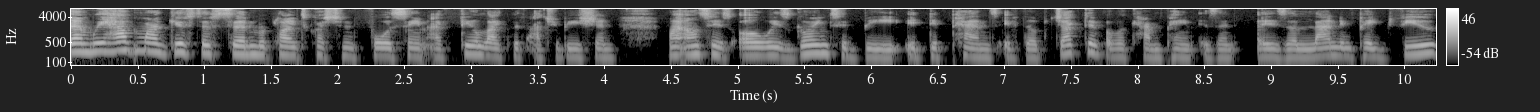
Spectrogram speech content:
Then we have Mark Gustafson replying to question four saying, I feel like with attribution, my answer is always going to be it depends. If the objective of a campaign is, an, is a landing page view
